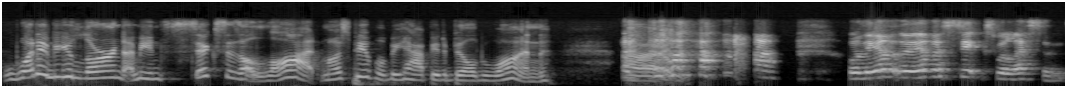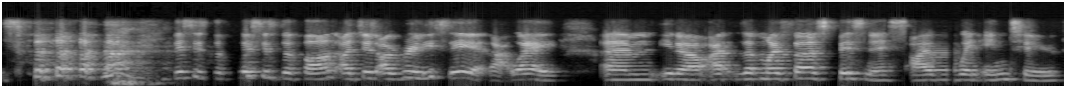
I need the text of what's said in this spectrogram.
what have you learned? I mean, six is a lot. Most people would be happy to build one. Uh, well, the other the other six were lessons. this is the this is the fun. I just I really see it that way. Um, you know, I, the, my first business I went into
